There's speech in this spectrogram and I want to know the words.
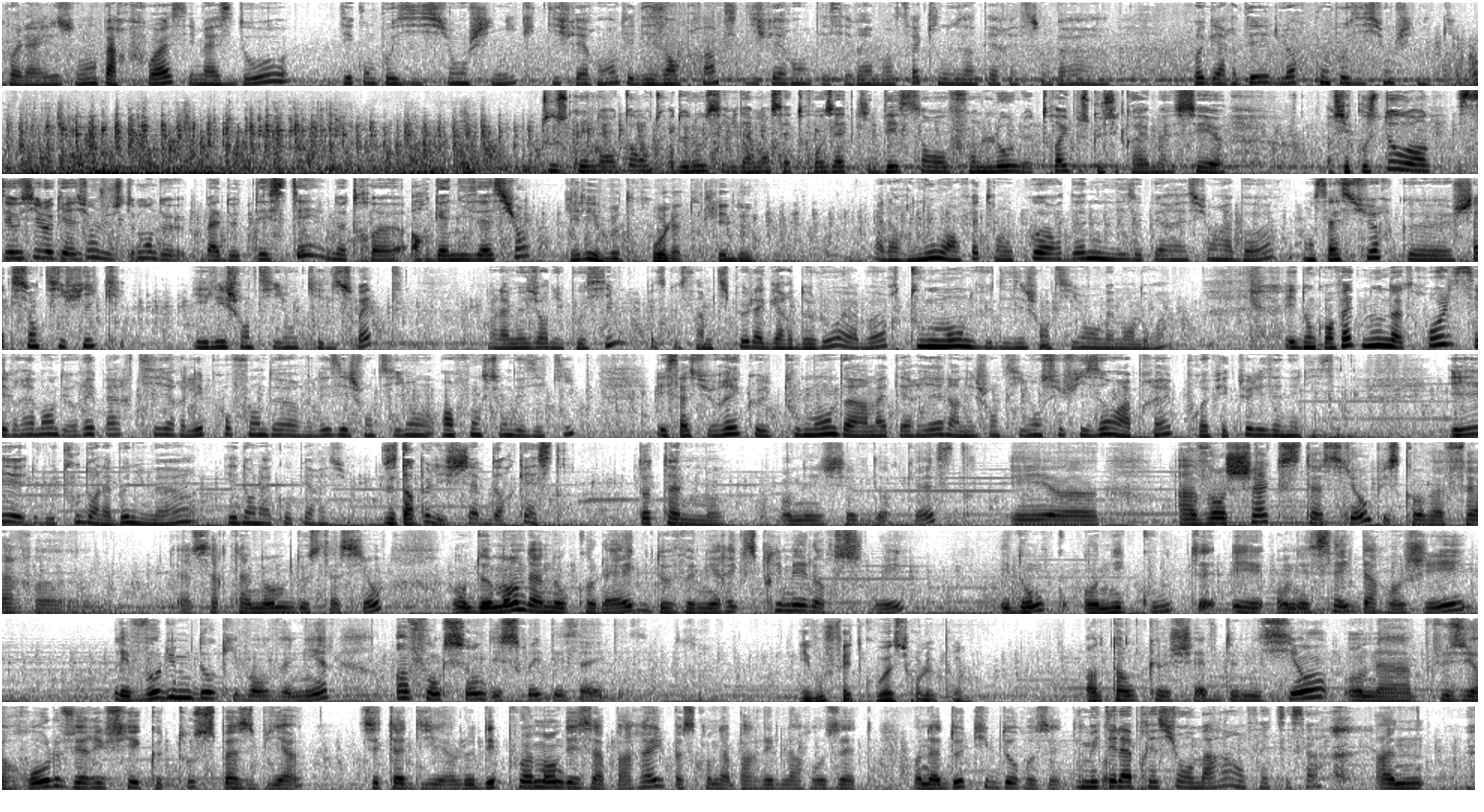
voilà, elles ont parfois ces masses d'eau des compositions chimiques différentes et des empreintes différentes. Et c'est vraiment ça qui nous intéresse. On va regarder leur composition chimique. Tout ce qu'on entend autour de nous, c'est évidemment cette rosette qui descend au fond de l'eau, le treuil, parce que c'est quand même assez, euh, assez costaud. hein. C'est aussi l'occasion justement de, bah, de tester notre euh, organisation. Quel est votre rôle à toutes les deux? Alors nous, en fait, on coordonne les opérations à bord. On s'assure que chaque scientifique ait l'échantillon qu'il souhaite, dans la mesure du possible, parce que c'est un petit peu la guerre de l'eau à bord. Tout le monde veut des échantillons au même endroit. Et donc en fait, nous, notre rôle, c'est vraiment de répartir les profondeurs, les échantillons en fonction des équipes et s'assurer que tout le monde a un matériel, un échantillon suffisant après pour effectuer les analyses. Et le tout dans la bonne humeur et dans la coopération. Vous êtes un peu les chefs d'orchestre. Totalement. On est chef d'orchestre. Et euh, avant chaque station, puisqu'on va faire euh, un certain nombre de stations, on demande à nos collègues de venir exprimer leurs souhaits. Et donc, on écoute et on essaye d'arranger les volumes d'eau qui vont venir en fonction des souhaits des uns et des autres. Et vous faites quoi sur le pont? En tant que chef de mission, on a plusieurs rôles. Vérifier que tout se passe bien, c'est-à-dire le déploiement des appareils, parce qu'on a parlé de la rosette. On a deux types de rosettes. Vous mettez la pression aux marins, en fait, c'est ça? Ah,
